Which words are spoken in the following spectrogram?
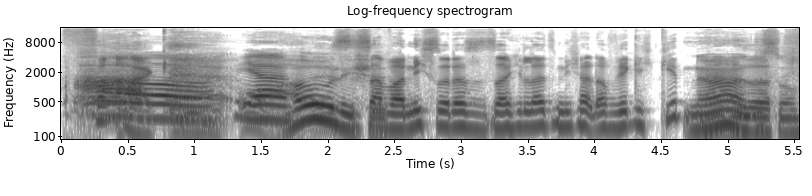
Fuck. Oh, ja. Holy es ist shit. aber nicht so, dass es solche Leute nicht halt auch wirklich gibt. ne? Ja, also das ist so.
